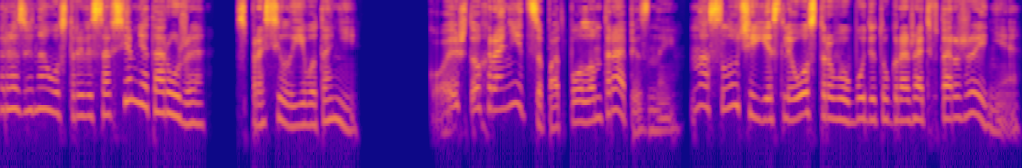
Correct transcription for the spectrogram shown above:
«Разве на острове совсем нет оружия?» — спросила его Тони. «Кое-что хранится под полом трапезной, на случай, если острову будет угрожать вторжение.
